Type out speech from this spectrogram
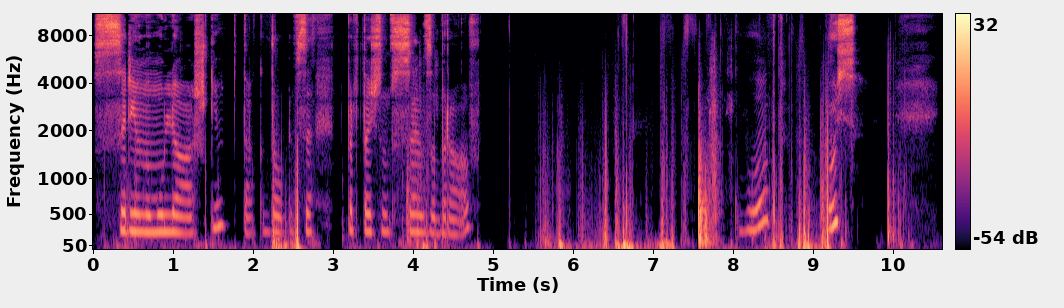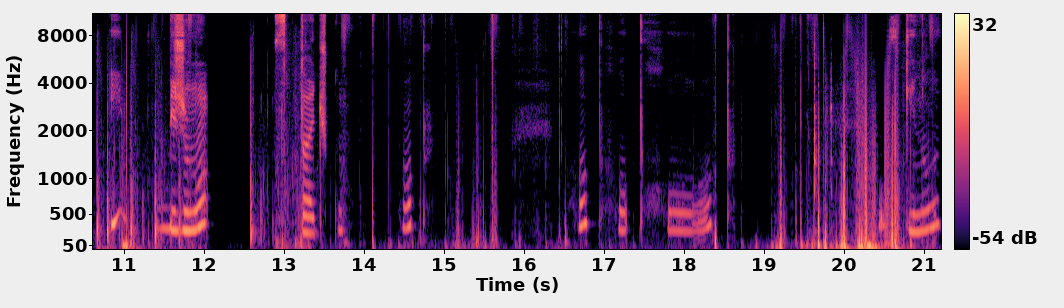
Все рівно муляшки. Так, добре, все. Тепер точно все забрав. От. Ось. І біжимо в тачку. Хоп. Хоп, хоп, хоп. Вкинули.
